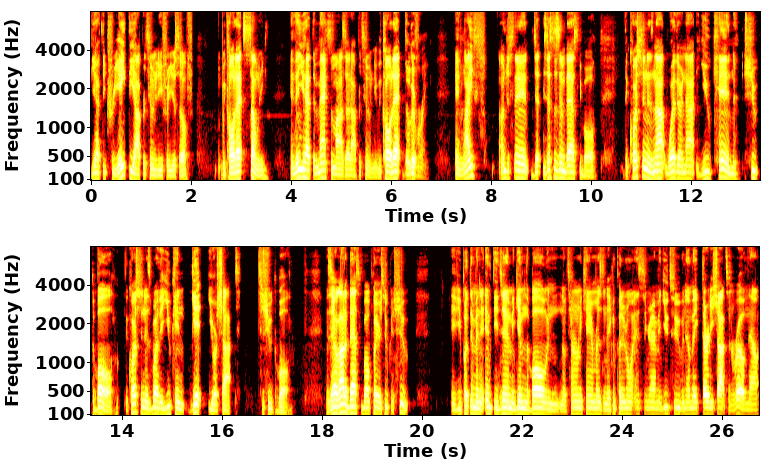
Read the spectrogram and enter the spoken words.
you have to create the opportunity for yourself. We call that selling. And then you have to maximize that opportunity. We call that delivering. In life, understand just as in basketball, the question is not whether or not you can shoot the ball. The question is whether you can get your shot to shoot the ball. Because there are a lot of basketball players who can shoot. If you put them in an empty gym and give them the ball and you know, turn on the cameras and they can put it on Instagram and YouTube and they'll make 30 shots in a row. Now,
